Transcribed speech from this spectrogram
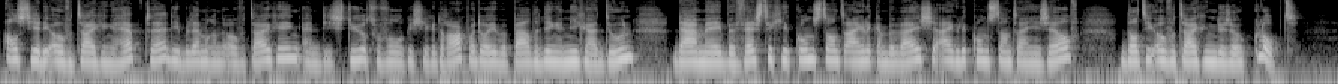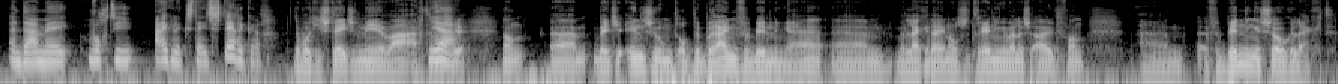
als je die overtuigingen hebt, hè, die belemmerende overtuiging, en die stuurt vervolgens je gedrag, waardoor je bepaalde dingen niet gaat doen, daarmee bevestig je constant eigenlijk en bewijs je eigenlijk constant aan jezelf dat die overtuiging dus ook klopt. En daarmee wordt die eigenlijk steeds sterker. dan wordt hij steeds meer waard. En Ja. als je dan ehm, een beetje inzoomt op de breinverbindingen. Hè, ehm, we leggen daar in onze trainingen wel eens uit van... ehm, een verbinding is zo gelegd.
